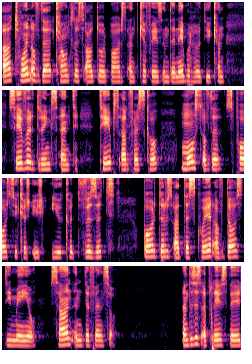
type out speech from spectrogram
At one of the countless outdoor bars and cafes in the neighborhood, you can savor drinks and tapes al fresco. Most of the sports you could, you, you could visit borders at the square of Dos de Mayo, San Ildefonso. And this is a place there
